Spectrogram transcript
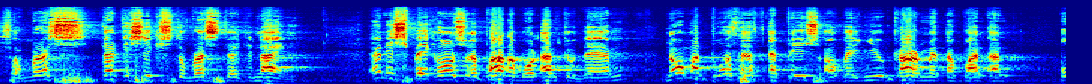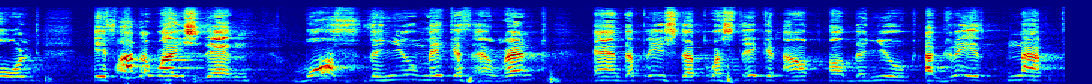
So verse 36 to verse 39. And he spake also a parable unto them, No man putteth a piece of a new garment upon an old, if otherwise then both the new maketh a rent, and the piece that was taken out of the new agreeth not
